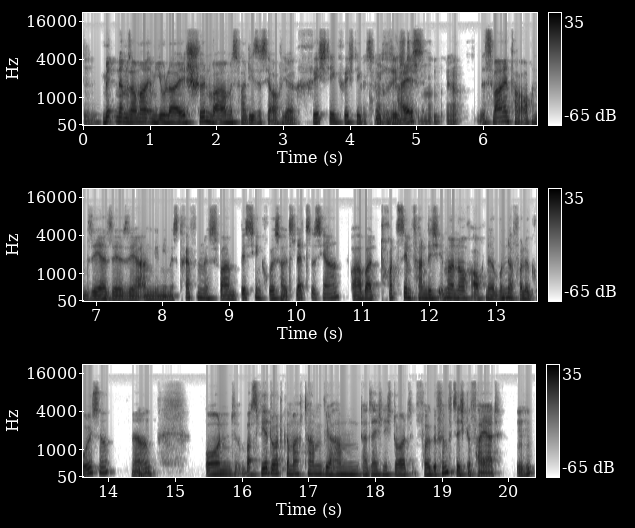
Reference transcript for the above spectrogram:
Mhm. Mitten im Sommer, im Juli, schön warm. Es war dieses Jahr auch wieder richtig, richtig Es war richtig heiß. warm. Ja. es war einfach auch ein sehr, sehr, sehr angenehmes Treffen. Es war ein bisschen größer als letztes Jahr, aber trotzdem fand ich immer noch auch eine wundervolle Größe. Ja. Mhm. Und was wir dort gemacht haben, wir haben tatsächlich dort Folge 50 gefeiert. Mhm.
